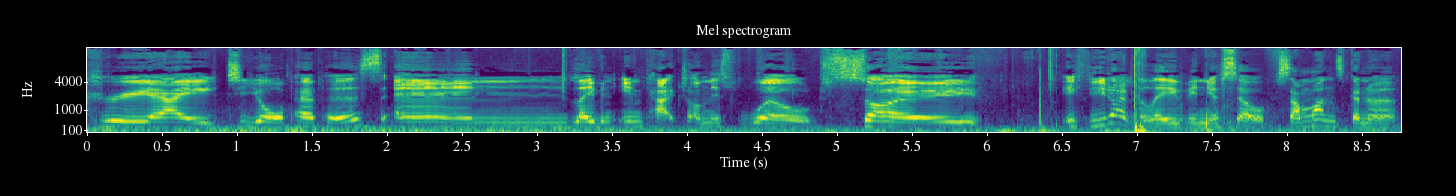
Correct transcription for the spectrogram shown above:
create your purpose and leave an impact on this world. So, if you don't believe in yourself, someone's going to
